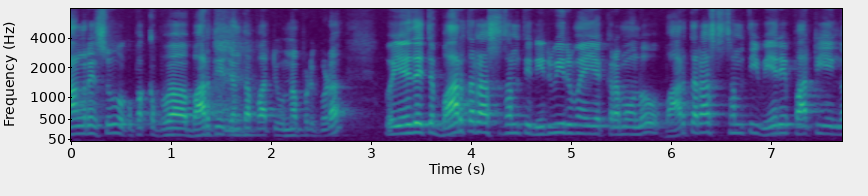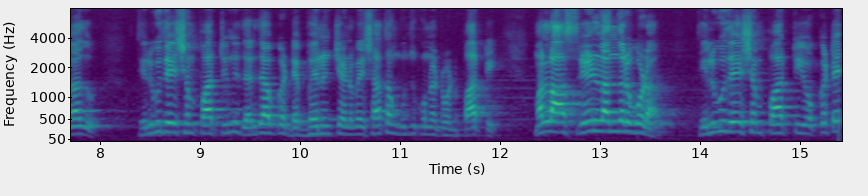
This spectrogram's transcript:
కాంగ్రెస్ ఒక పక్క భారతీయ జనతా పార్టీ ఉన్నప్పటికీ కూడా ఏదైతే భారత రాష్ట్ర సమితి నిర్వీర్యమయ్యే క్రమంలో భారత రాష్ట్ర సమితి వేరే పార్టీ ఏం కాదు తెలుగుదేశం పార్టీని దరిదాపుగా డెబ్బై నుంచి ఎనభై శాతం గుంజుకున్నటువంటి పార్టీ. మళ్ళీ ఆ శ్రేణులందరూ కూడా తెలుగుదేశం పార్టీ ఒక్కటే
